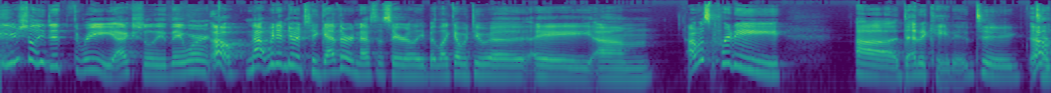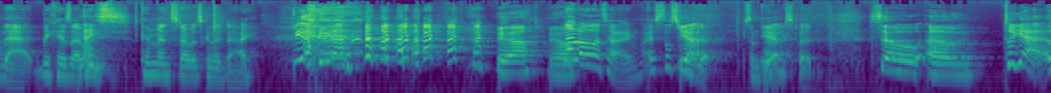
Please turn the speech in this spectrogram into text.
I usually did three. Actually, they weren't. Oh. not we didn't do it together necessarily, but like I would do a a. Um, I was pretty uh dedicated to Oh. to that because I Nice. was convinced I was gonna die. yeah, yeah. yeah, yeah. Not all the time. I still screwed Yeah. up sometimes, but So, um, so yeah, so,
